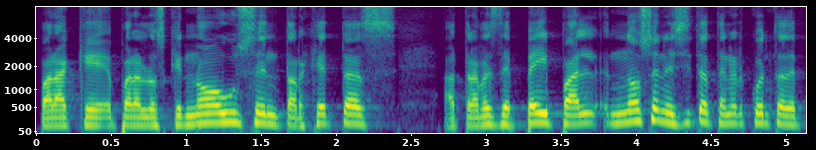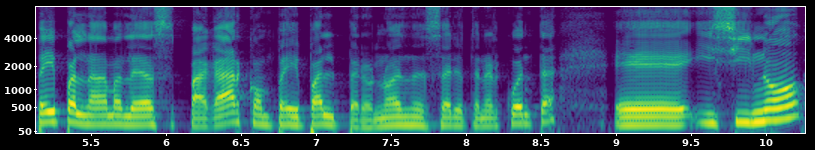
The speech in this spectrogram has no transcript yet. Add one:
para que para los que no usen tarjetas a través de PayPal, no se necesita tener cuenta de PayPal, nada más le das pagar con PayPal, pero no es necesario tener cuenta. Eh, y si no,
